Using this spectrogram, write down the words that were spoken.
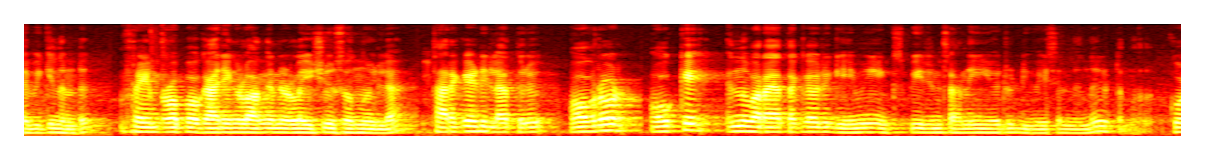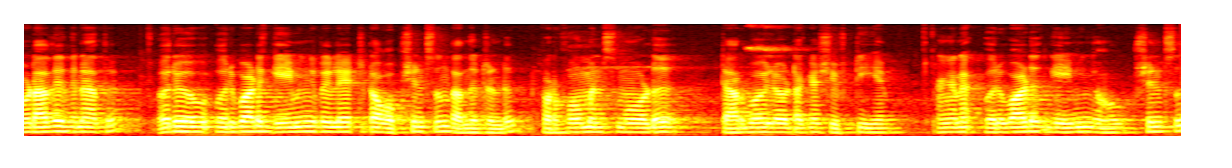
ലഭിക്കുന്നുണ്ട്. ഫ്രെയിം ഡ്രോപ്പോ കാര്യങ്ങളോ അങ്ങനെയുള്ള ഇഷ്യൂസ് ഒന്നുമില്ല. തരക്കേടില്ലാത്തൊരു ഓവറോൾ ഓക്കെ എന്ന് പറയത്തക്ക ഒരു ഗെയിമിംഗ് എക്സ്പീരിയൻസ് ആണ് ഈ ഒരു ഡിവൈസിൽ നിന്ന് കിട്ടുന്നത്. കൂടാതെ ഇതിനകത്ത് ഒരു ഒരുപാട് ഗെയിമിംഗ് റിലേറ്റഡ് ഓപ്ഷൻസും തന്നിട്ടുണ്ട്. പെർഫോമൻസ് മോഡ് ടർബോയിലോട്ടൊക്കെ ഷിഫ്റ്റ് ചെയ്യാം. അങ്ങനെ ഒരുപാട് ഗെയിമിംഗ് ഓപ്ഷൻസ്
